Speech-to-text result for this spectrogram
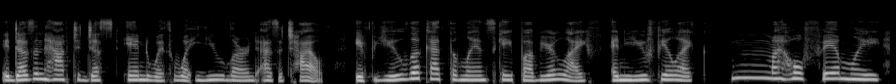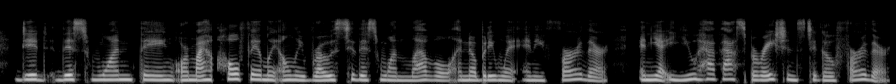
It doesn't have to just end with what you learned as a child if you look at the landscape of your life and you feel like, mm, my whole family did this one thing, or my whole family only rose to this one level and nobody went any further, and yet you have aspirations to go further,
